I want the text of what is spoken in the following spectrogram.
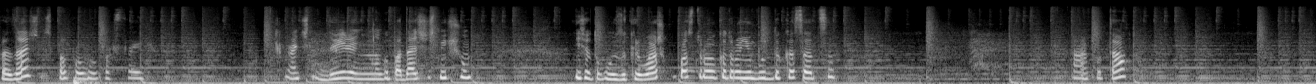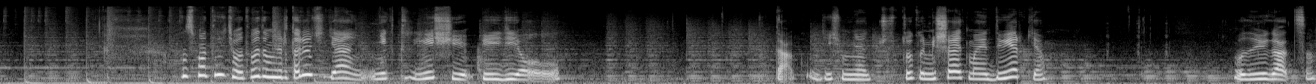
Прозрачность попробую поставить. Значит, дверь я немного подальше смещу. Здесь вот такую закрывашку построю, которая не будет докасаться. Так, вот так. Ну, смотрите, вот в этом вертолете я некоторые вещи переделал. Так, здесь у меня что-то мешает моей дверке выдвигаться.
